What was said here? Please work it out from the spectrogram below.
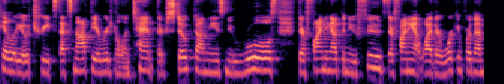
paleo treats, that's not the original intent. They're stoked on these new rules. They're finding out the new foods. They're finding out why they're working for them.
